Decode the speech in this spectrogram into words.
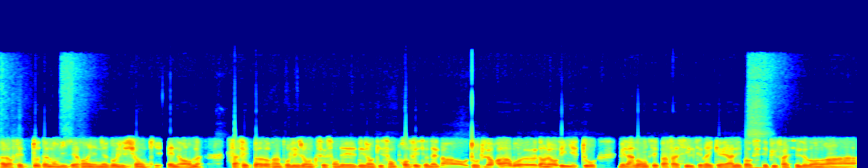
Alors c'est totalement différent. Il y a une évolution qui est énorme ça fait peur hein, pour les gens que ce sont des, gens qui sont professionnels ben, autour de leur arbre, euh, dans leur vigne et tout. Mais la vente, c'est pas facile. C'est vrai qu'à l'époque, c'était plus facile de vendre à,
